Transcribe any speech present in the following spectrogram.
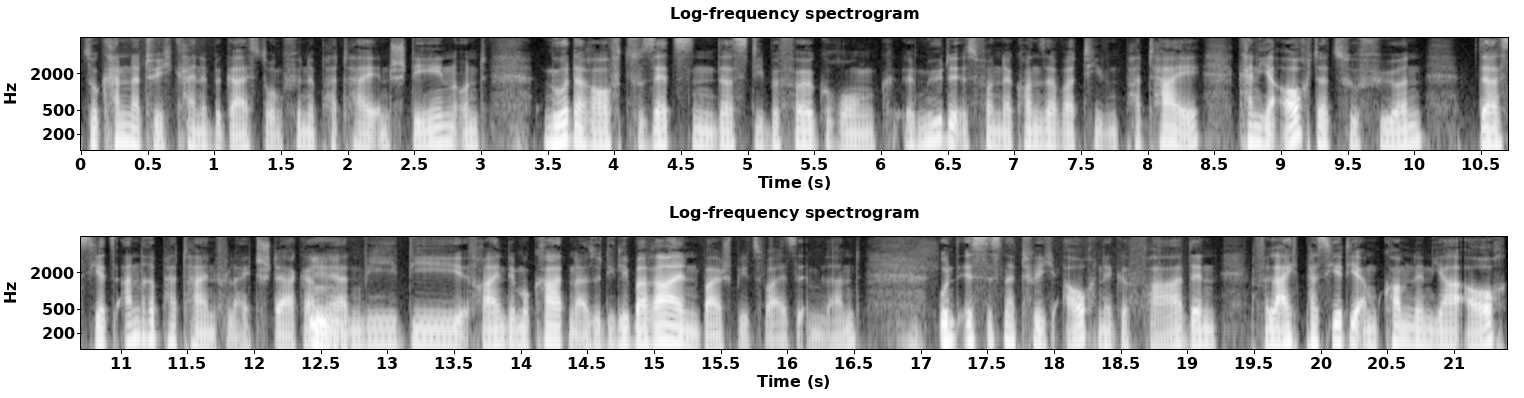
So kann natürlich keine Begeisterung für eine Partei entstehen und nur darauf zu setzen, dass die Bevölkerung äh, müde ist von der konservativen Partei, kann ja auch dazu führen, dass jetzt andere Parteien vielleicht stärker mhm. werden, wie die Freien Demokraten, also die Liberalen beispielsweise im Land. Und es ist natürlich auch eine Gefahr, denn vielleicht passiert ja im kommenden Jahr auch,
